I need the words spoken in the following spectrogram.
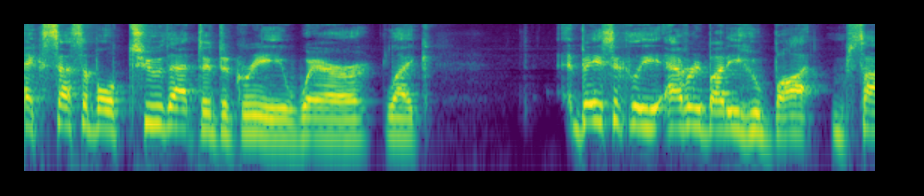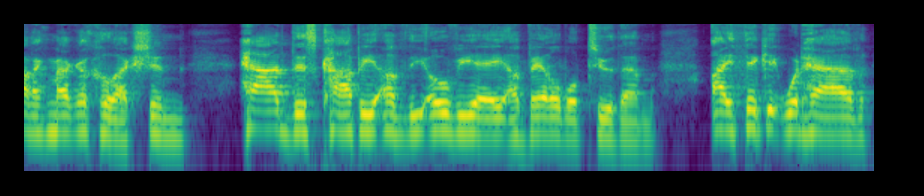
accessible to that degree, where like basically everybody who bought Sonic Mega Collection had this copy of the OVA available to them, I think it would have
